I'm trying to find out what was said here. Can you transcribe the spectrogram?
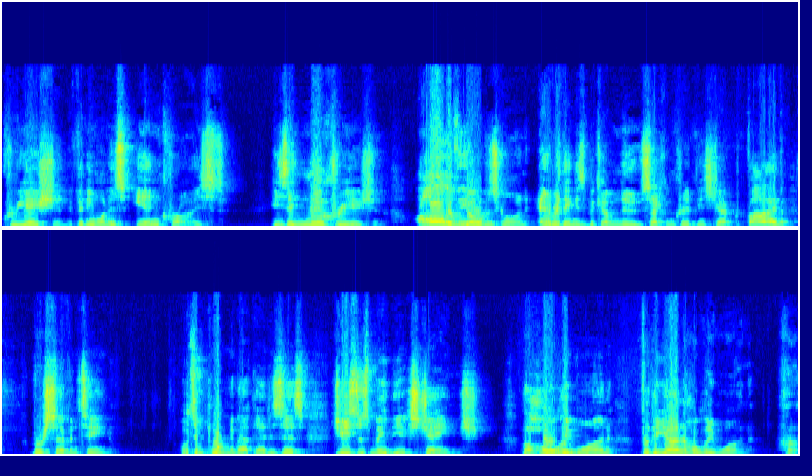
creation. If anyone is in Christ, he's a new creation. All of the old is gone. Everything has become new. 2 Corinthians chapter 5, verse 17. What's important about that is this. Jesus made the exchange. The Holy One for the unholy one. Huh,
